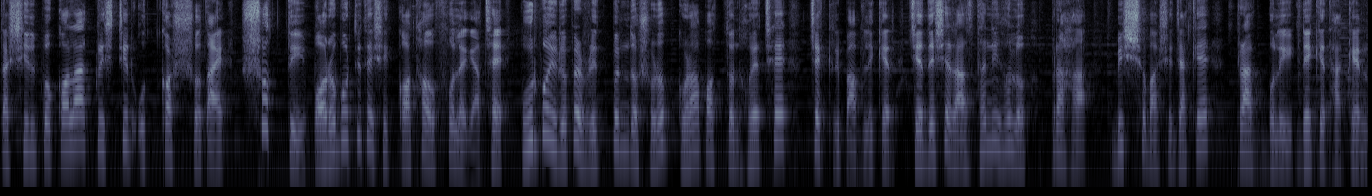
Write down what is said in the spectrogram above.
তার শিল্পকলা কৃষ্টির উৎকর্ষতায়। সত্যি, পরবর্তীতে সেই কথাও ফলে গেছে। পূর্ব ইউরোপের হৃৎপিণ্ড স্বরূপ গোড়াপত্তন হয়েছে চেক রিপাবলিকের। যে দেশের রাজধানী হল প্রাহা, বিশ্ববাসী যাকে প্রাগ বলেই ডেকে থাকেন।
